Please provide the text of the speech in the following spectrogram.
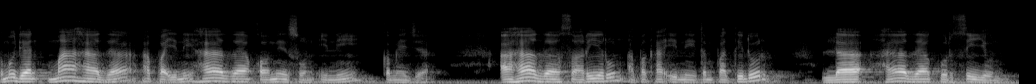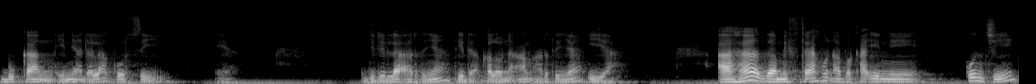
Kemudian ma hadza apa ini? Hadza qamisun. Ini kemeja ahadha sarirun? Apakah ini tempat tidur? La hadha kursiyun. Bukan ini adalah kursi. Ya. Jadi la artinya tidak. Kalau na'am artinya iya. Ahadha miftahun? Apakah ini kunci?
